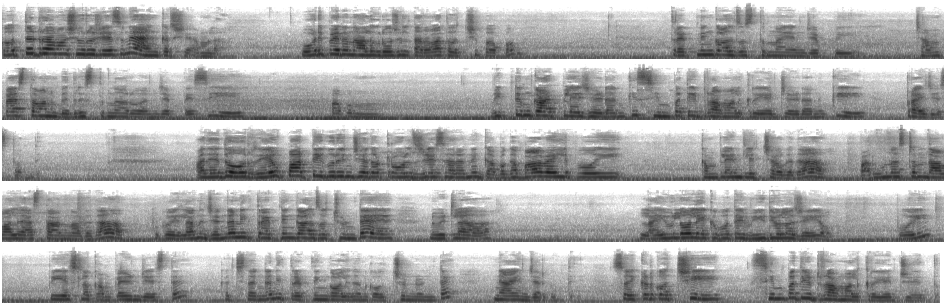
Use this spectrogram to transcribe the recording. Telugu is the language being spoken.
కొత్త డ్రామా షూరు చేసిన యాంకర్ శ్యామల. ఓడిపోయిన నాలుగు రోజుల తర్వాత వచ్చి పాపం థ్రెట్నింగ్ కాల్స్ వస్తున్నాయని చెప్పి చంపేస్తామని బెదిరిస్తున్నారు అని చెప్పేసి పాపం విక్టిమ్ కార్డ్ ప్లే చేయడానికి సింపతి డ్రామాలు క్రియేట్ చేయడానికి ట్రై చేస్తుంది. అదేదో రేవ్ పార్టీ గురించి ఏదో ట్రోల్స్ చేశారని గబగబా వెళ్ళిపోయి కంప్లైంట్లు ఇచ్చావు కదా పరువు నష్టం దావాలు వేస్తా అన్నావు కదా ఒకవేళ నిజంగా నీకు థ్రెట్నింగ్ కాల్స్ వచ్చుంటే నువ్వు ఇట్లా లైవ్లో లేకపోతే వీడియోలో చేయవు. పోయి పిఎస్లో కంప్లైంట్ చేస్తే ఖచ్చితంగా నీ థ్రెట్నింగ్ కాల్ కనుక వచ్చుండుంటే న్యాయం జరుగుద్ది. సో ఇక్కడికి వచ్చి సింపతి డ్రామాలు క్రియేట్ చేయొద్దు.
